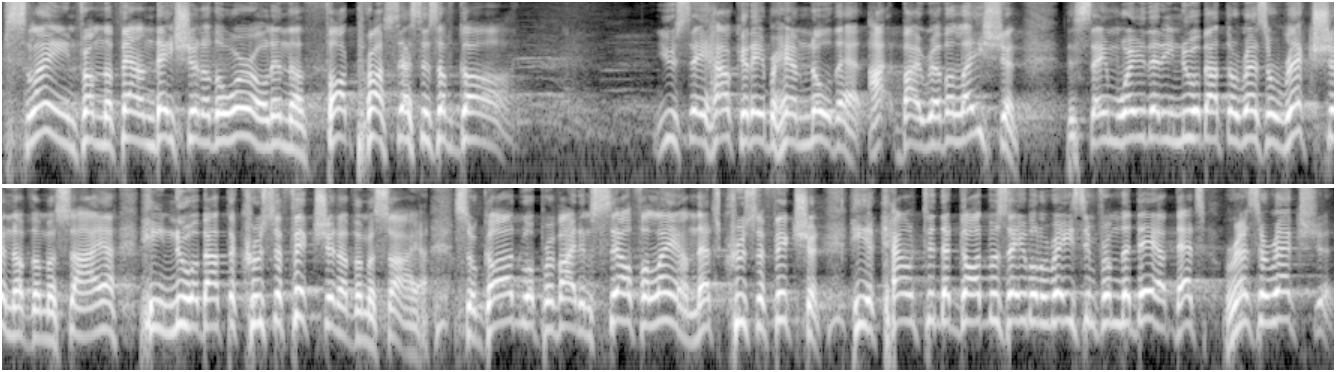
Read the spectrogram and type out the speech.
slain from the foundation of the world in the thought processes of God. You say, How could Abraham know that? I, by revelation. The same way that he knew about the resurrection of the Messiah, he knew about the crucifixion of the Messiah. So God will provide himself a lamb. That's crucifixion. He accounted that God was able to raise him from the dead. That's resurrection.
